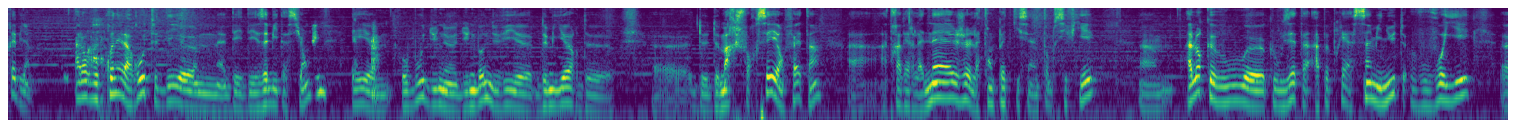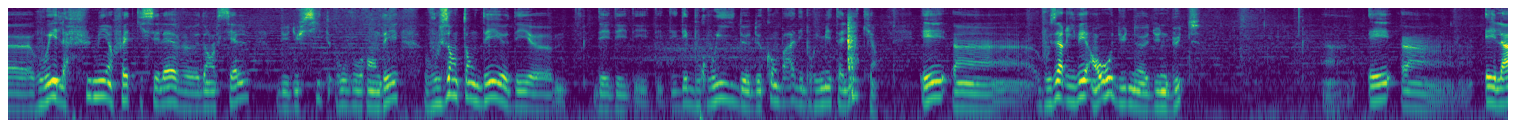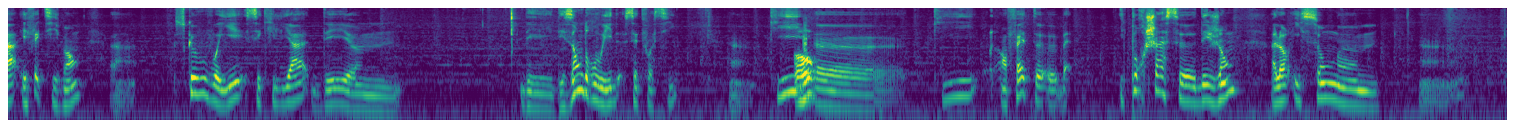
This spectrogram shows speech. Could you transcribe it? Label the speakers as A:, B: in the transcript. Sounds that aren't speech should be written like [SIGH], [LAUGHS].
A: Très bien. Alors vous prenez la route des, euh, des, des habitations et euh, au bout d'une bonne vie- euh, demi-heure de, de, de marche forcée en fait, hein, à, à travers la neige, la tempête qui s'est intensifiée, alors que vous, que vous êtes à, à peu près à 5 minutes, vous voyez, vous voyez de la fumée en fait qui s'élève dans le ciel du, du site où vous rendez. Vous entendez des, des, des, des- des- des bruits de, de combat, des bruits métalliques, et euh, vous arrivez en haut d'une d'une butte. Euh, et, euh, et là, effectivement, euh, ce que vous voyez, c'est qu'il y a des, des, des androïdes, cette fois-ci, qui,
B: Oh.
A: qui, en fait, ben, ils pourchassent des gens. Alors, ils sont...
